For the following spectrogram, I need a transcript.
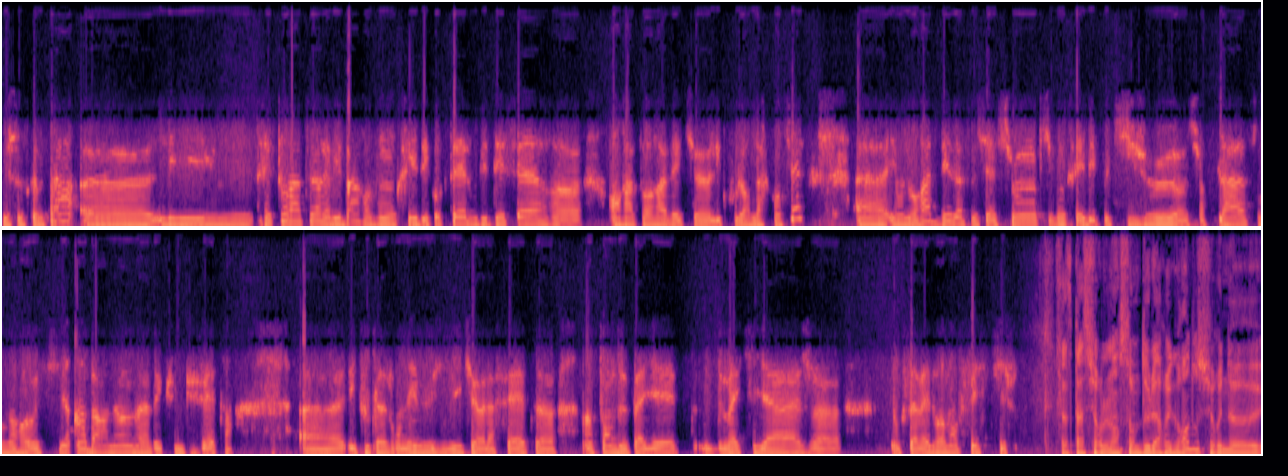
des choses comme ça. Euh, les restaurateurs et les bars vont créer des cocktails ou des desserts euh, en rapport avec euh, les couleurs de l'arc-en-ciel. Euh, et on aura des associations qui vont créer des petits jeux sur place. On aura aussi un barnum avec une buvette. Et toute la journée, musique, la fête, un stand de paillettes, de maquillage. Donc ça va être vraiment festif. Ça se passe sur l'ensemble de la rue Grande ou sur une,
